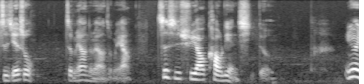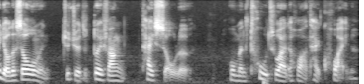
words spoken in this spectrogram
直接说怎么样怎么样怎么样，这是需要靠练习的。因为有的时候我们就觉得对方太熟了，我们吐出来的话太快了。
